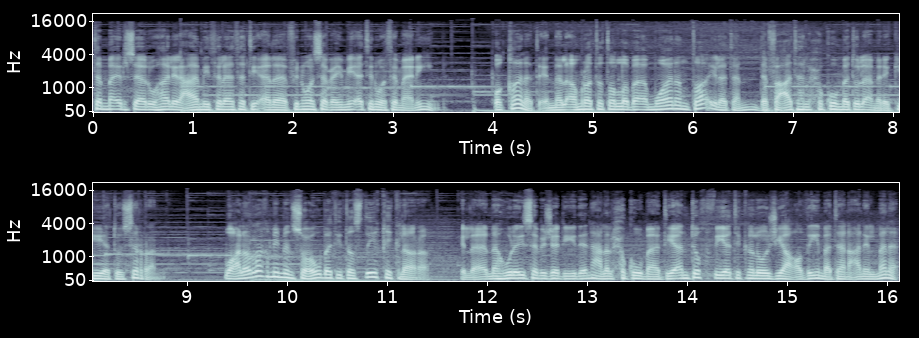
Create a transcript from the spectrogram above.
تم إرسالها للعام 3780 وقالت إن الأمر تطلب أموالا طائلة دفعتها الحكومة الأمريكية سرا وعلى الرغم من صعوبة تصديق كلارا إلا أنه ليس بجديد على الحكومات أن تخفي تكنولوجيا عظيمة عن الملأ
